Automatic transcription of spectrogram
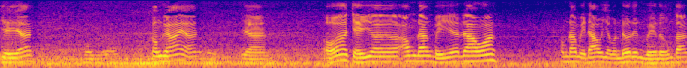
Dạ gì á? Con con gái hả? Dạ. Ủa chị ờ, ông đang bị đau á? Ông đang bị đau giờ mình đưa đi bệnh viện được không ta?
